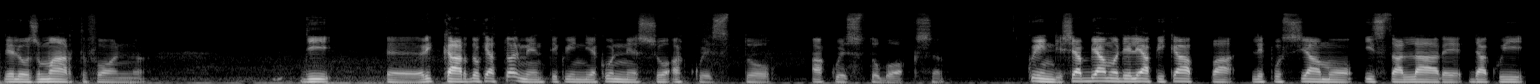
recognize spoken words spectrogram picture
dello smartphone di eh, Riccardo che attualmente quindi è connesso a questo, a questo box quindi se abbiamo delle APK le possiamo installare da qui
